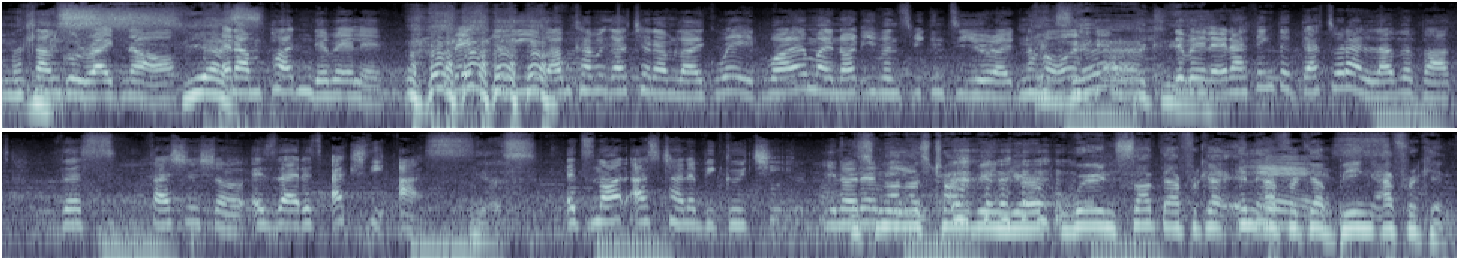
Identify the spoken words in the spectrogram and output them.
Mahlangu Yes. right now, Yes. and I'm pardon Ndebele. Best believe I'm coming out and I'm like, wait, why am I not even speaking to you right now? Exactly. And I think that that's what I love about this fashion show is that it's actually us. Yes. It's not us trying to be Gucci. You know It's what I not us trying to be in Europe. We're in South Africa, in Africa, being African.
